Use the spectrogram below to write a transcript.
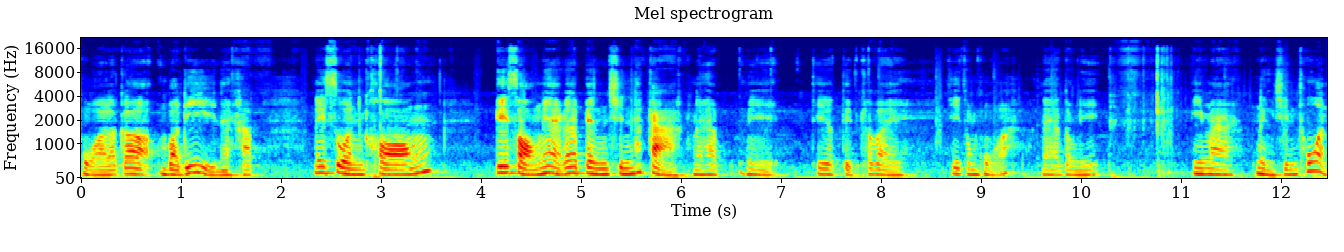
หัวแล้วก็บอดี้นะครับ ในส่วนของ A2 เนี่ยก็จะเป็นชิ้นหน้ากากนะครับ นี่ที่จะติดเข้าไปที่ตรงหัวนะฮะตรงนี้มีมา 1 ชิ้นท่วน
